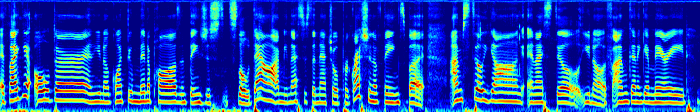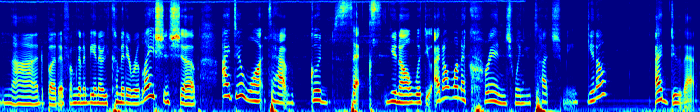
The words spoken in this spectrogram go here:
If I get older and you know going through menopause and things just slow down, I mean that's just the natural progression of things. But I'm still young, and I still you know if I'm gonna get married, not. But if I'm gonna be in a committed relationship, I do want to have good sex, you know, with you. I don't want to cringe when you touch me, you know? I do that.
